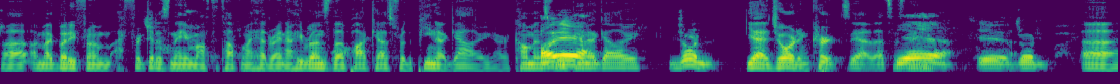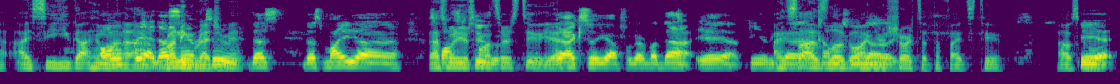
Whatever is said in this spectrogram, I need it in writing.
uh, my buddy from I forget his name off the top of my head right now. He runs the podcast for the Peanut Gallery or comments Oh, from yeah. the Peanut Gallery. Jordan. Yeah, Jordan Kurtz. Yeah, that's his name. Yeah, yeah, Jordan. Uh, I see you got him Oh on a yeah, running regiment. too. That's that's my uh. That's one of your sponsor, too. sponsors too. Yeah. Yeah, actually, yeah, I forgot about that. Yeah, yeah. Peanut I saw his logo on your shorts at the fights too. That was cool. Yeah,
